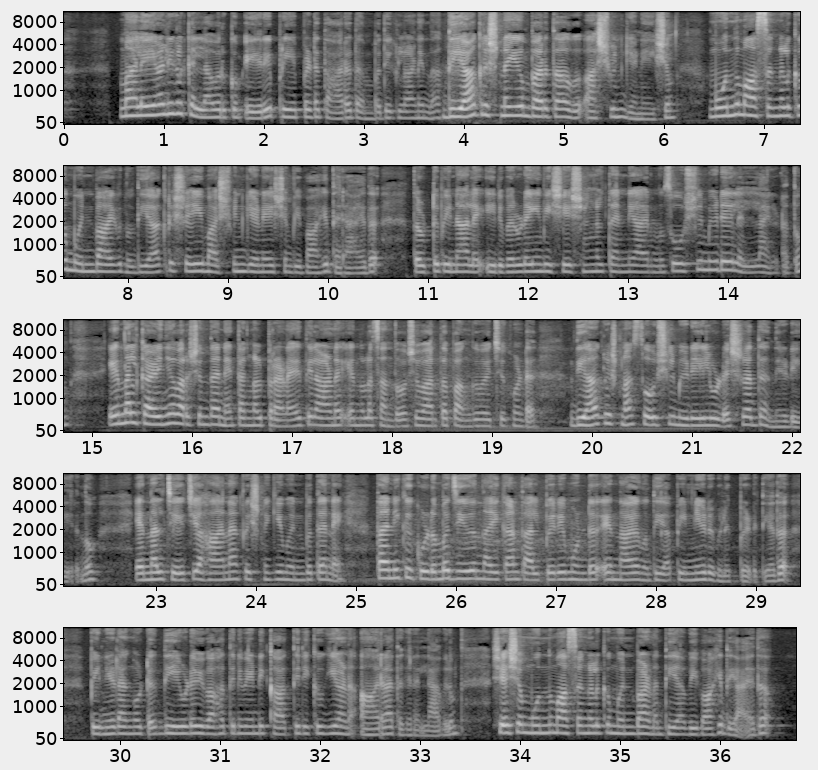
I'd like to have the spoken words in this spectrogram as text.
മലയാളികൾക്ക് എല്ലാവർക്കും ഏറെ പ്രിയപ്പെട്ട താരദമ്പതികളാണിന്ന് ദിയാകൃഷ്ണയും ഭർത്താവ് അശ്വിൻ ഗണേശും. മൂന്ന് മാസങ്ങൾക്ക് മുൻപായിരുന്നു ദിയാകൃഷ്ണയും അശ്വിൻ ഗണേശും വിവാഹിതരായത്. തൊട്ടു പിന്നാലെ ഇരുവരുടെയും വിശേഷങ്ങൾ തന്നെയായിരുന്നു സോഷ്യൽ മീഡിയയിൽ എല്ലായിടത്തും. എന്നാൽ കഴിഞ്ഞ വർഷം തന്നെ തങ്ങൾ പ്രണയത്തിലാണ് എന്നുള്ള സന്തോഷ വാർത്ത പങ്കുവച്ചുകൊണ്ട് ദിയാകൃഷ്ണ സോഷ്യൽ മീഡിയയിലൂടെ ശ്രദ്ധ നേടിയിരുന്നു. എന്നാൽ ചേച്ചി ഹാന കൃഷ്ണയ്ക്ക് മുൻപ് തന്നെ തനിക്ക് കുടുംബജീവിതം നയിക്കാൻ താല്പര്യമുണ്ട് എന്നായിരുന്നു ദിയ പിന്നീട് വെളിപ്പെടുത്തിയത്. പിന്നീട് അങ്ങോട്ട് ദിയയുടെ വിവാഹത്തിന് വേണ്ടി കാത്തിരിക്കുകയാണ് ആരാധകരെല്ലാവരും. ശേഷം മൂന്ന് മാസങ്ങൾക്ക് മുൻപാണ് ദിയ വിവാഹിതയായത്.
